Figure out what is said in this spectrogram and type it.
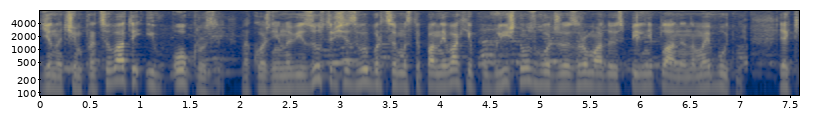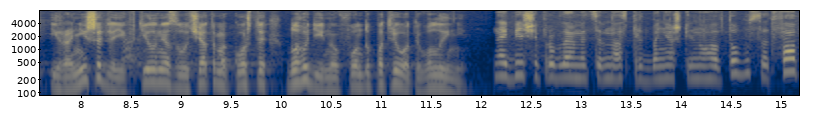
Є над чим працювати і в окрузі. На кожній новій зустрічі з виборцями Степан Івахів публічно узгоджує з громадою спільні плани на майбутнє. Як і раніше, для їх втілення залучатиме кошти благодійного фонду Патріоти Волині. Найбільші проблеми це в нас придбання шкільного автобуса. ФАП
